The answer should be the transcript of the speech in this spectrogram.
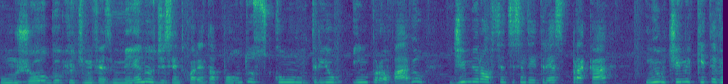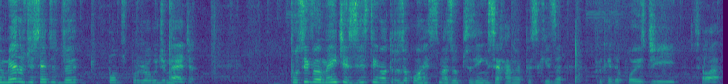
um jogo que o time fez menos de 140 pontos com um trio improvável de 1963 para cá, em um time que teve menos de 118 pontos por jogo de média. Possivelmente existem outras ocorrências, mas eu precisei encerrar minha pesquisa, porque depois de, sei lá,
